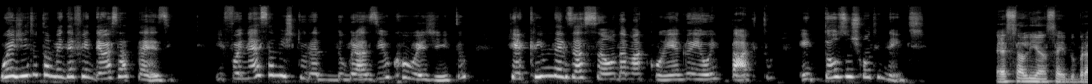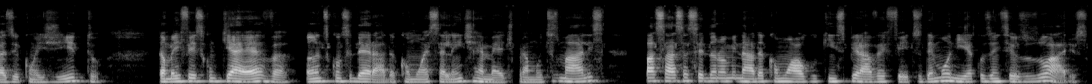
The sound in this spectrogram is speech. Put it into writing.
O Egito também defendeu essa tese, e foi nessa mistura do Brasil com o Egito que a criminalização da maconha ganhou impacto em todos os continentes essa aliança aí do Brasil com o Egito também fez com que a erva, antes considerada como um excelente remédio para muitos males, passasse a ser denominada como algo que inspirava efeitos demoníacos em seus usuários.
